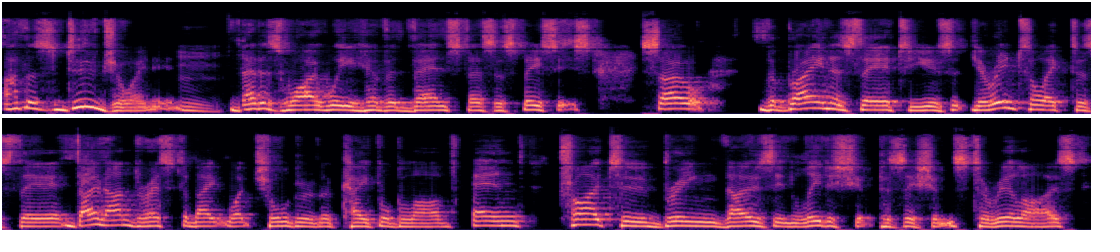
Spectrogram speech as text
others do join in. Mm. That is why we have advanced as a species. So the brain is there to use it. Your intellect is there. Don't underestimate what children are capable of and try to bring those in leadership positions to realize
